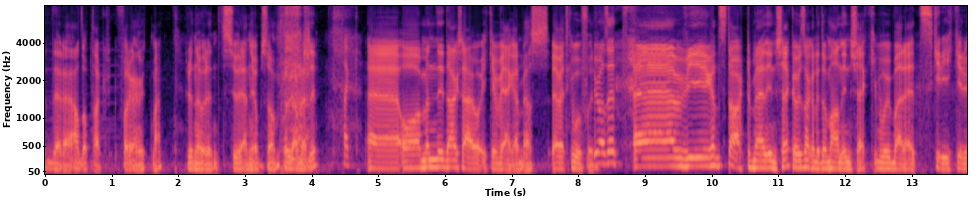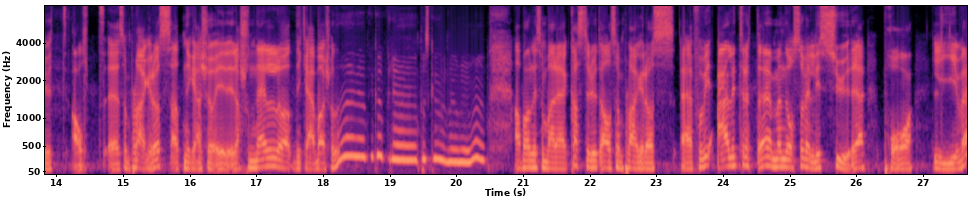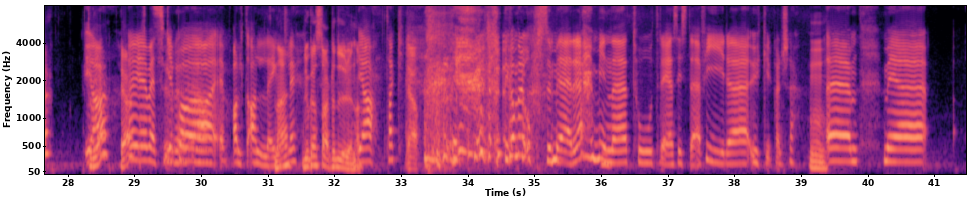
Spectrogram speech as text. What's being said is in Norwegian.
dere hadde opptak forrige gang uten meg. Rune gjorde en suveren jobb som programleder. Takk. Eh, og, men i dag så er jo ikke Vegard med oss. Jeg vet ikke hvorfor. Uansett, eh, vi kan starte med en innsjekk, og vi snakka litt om en innsjekk hvor vi bare skriker ut alt som plager oss. At den ikke er så irrasjonell, og at den ikke er bare sånn «Åh, det går bra på skolen. bla, bla, bla». At man liksom bare kaster ut alt som plager oss. Eh, for vi er litt trøtte, men også veldig sure på livet. Ja, jeg. Ja. jeg vet ikke på alt alle, egentlig. Nei, du kan starte du, Runa. Ja, takk. Ja. Vi kan bare oppsummere mine to-tre siste fire uker, kanskje. Mm. Eh, med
